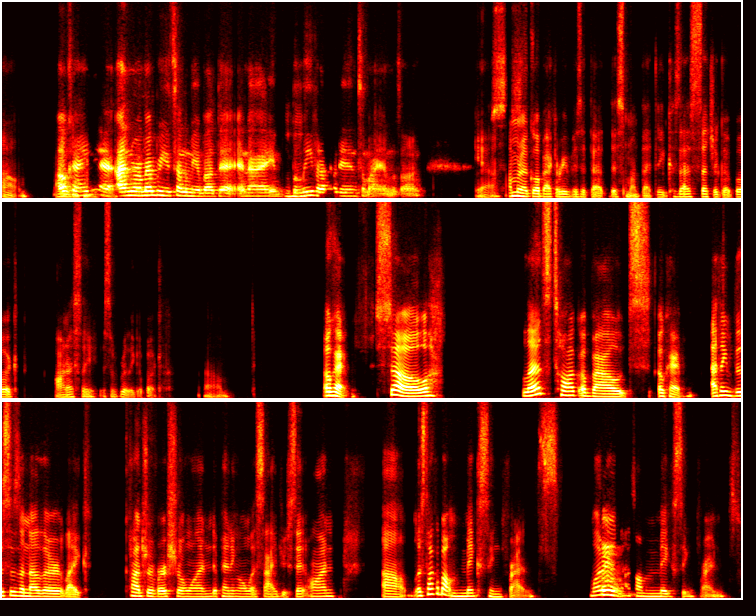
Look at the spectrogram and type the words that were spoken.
Um okay yeah i remember you telling me about that and i mm-hmm. believe i put it into my amazon. Yeah i'm gonna go back and revisit that this month i think because that's such a good book honestly it's a really good book um okay so let's talk about okay i think this is another like controversial one, depending on what side you sit on. Um, let's talk about mixing friends. What are your mm. thoughts on mixing friends?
